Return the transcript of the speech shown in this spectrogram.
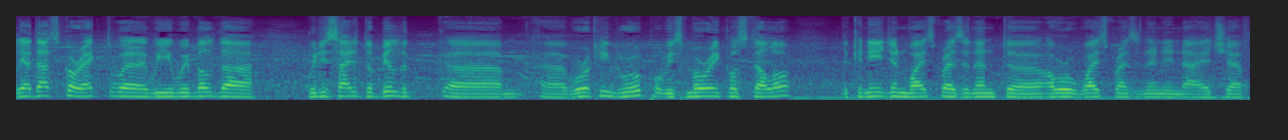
Yeah, that's correct. We we build a, we decided to build a, um, a working group with Murray Costello, the Canadian vice president, uh, our vice president in the IHF,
